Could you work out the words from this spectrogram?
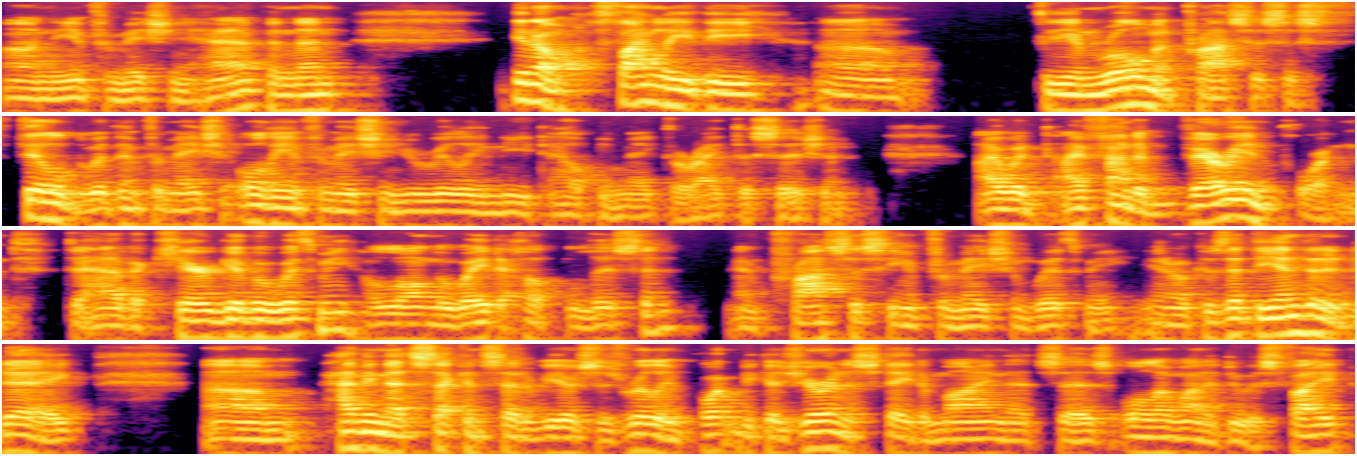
on the information you have. And then, you know, finally, the um, the enrollment process is filled with information, all the information you really need to help you make the right decision. I would I found it very important to have a caregiver with me along the way to help listen and process the information with me. You know, because at the end of the day, um, having that second set of ears is really important because you're in a state of mind that says, all I want to do is fight.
